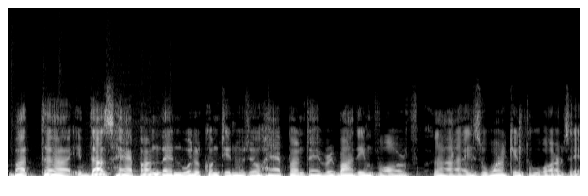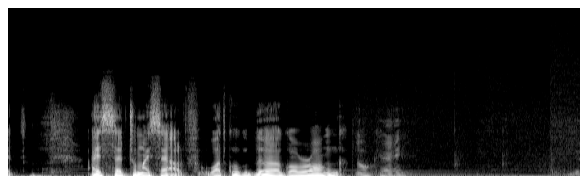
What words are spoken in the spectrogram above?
But uh, it does happen and will continue to happen. Everybody involved uh, is working towards it. I said to myself, what could uh, go wrong? Okay. Yeah.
